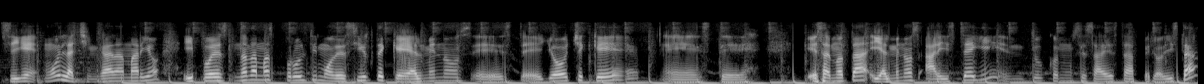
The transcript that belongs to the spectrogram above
sigue muy la chingada Mario. Y pues nada más por último decirte que al menos este yo chequé este esa nota y al menos Aristegui tú conoces a esta periodista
